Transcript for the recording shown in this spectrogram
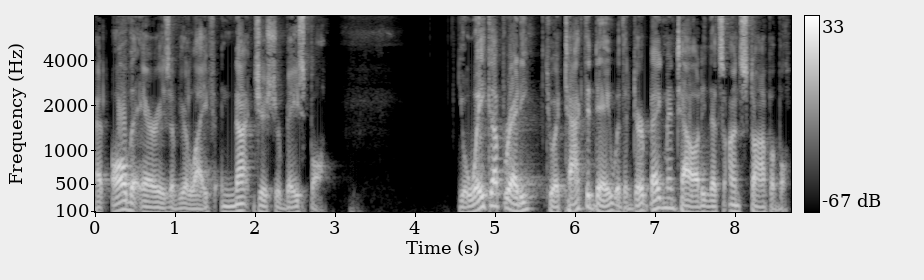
at all the areas of your life and not just your baseball. You'll wake up ready to attack the day with a dirtbag mentality that's unstoppable.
